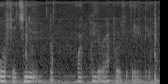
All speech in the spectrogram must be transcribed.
or if it's new. Might pull her up over there then.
